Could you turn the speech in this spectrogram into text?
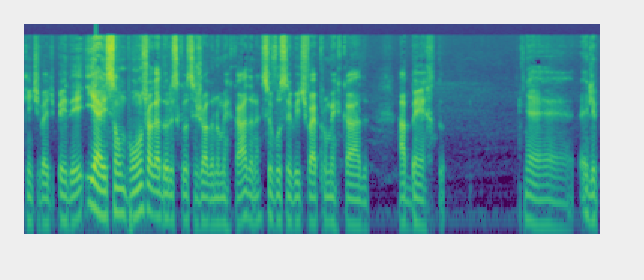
quem tiver de perder. E aí são bons jogadores que você joga no mercado, né? Se o Vucevic vai para o mercado aberto, é, ele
